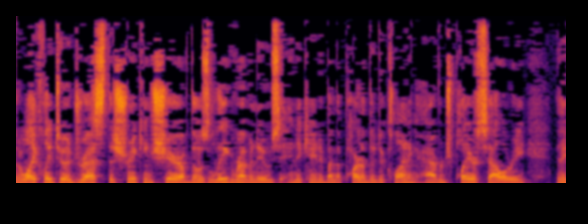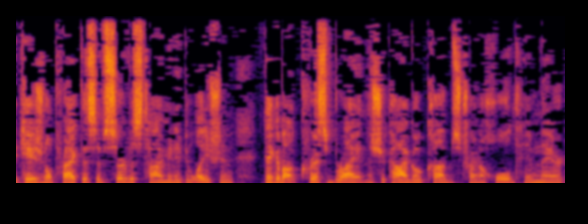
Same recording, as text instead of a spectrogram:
They're likely to address the shrinking share of those league revenues, indicated by the part of the declining average player salary, the occasional practice of service time manipulation. Think about Kris Bryant and the Chicago Cubs trying to hold him there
